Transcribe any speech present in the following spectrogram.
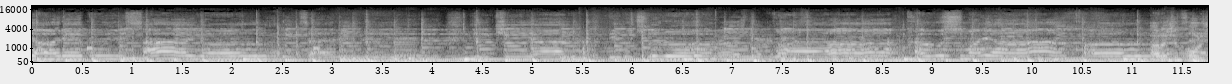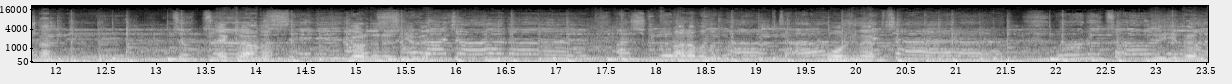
Yare buysa yol biter mi? İki yan bir uçurumda kavuşmaya. Aracın orijinal ekranı gördüğünüz gibi arabanın orijinal bilgilerini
